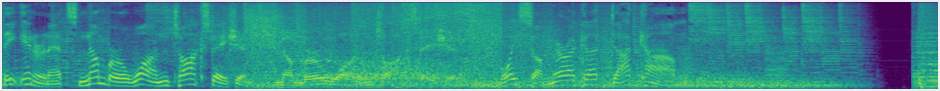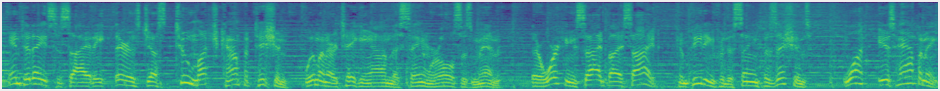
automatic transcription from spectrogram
The Internet's number one talk station. Number one talk station. VoiceAmerica.com. In today's society, there is just too much competition. Women are taking on the same roles as men. They're working side by side, competing for the same positions. What is happening?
